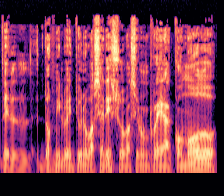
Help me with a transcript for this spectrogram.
del 2021 va a ser eso? ¿Va a ser un reacomodo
